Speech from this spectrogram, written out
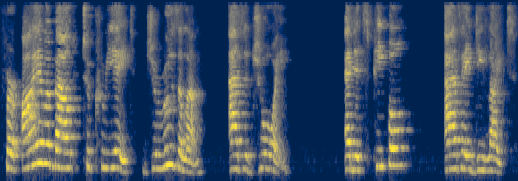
For I am about to create Jerusalem as a joy and its people as a delight.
